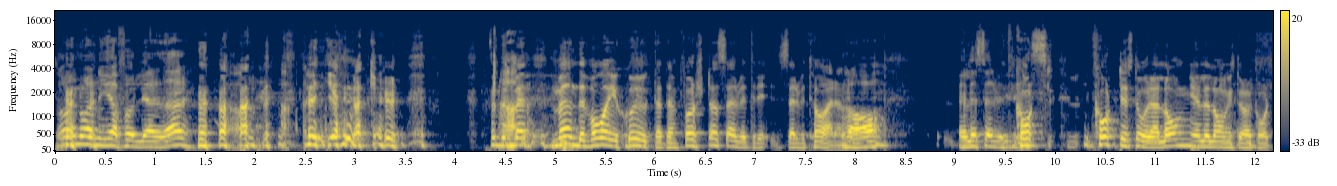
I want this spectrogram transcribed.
Så har vi några nya följare där. Jävla kul. Men, men det var ju sjukt att den första servitri- servitören Ja. Eller servitris. Kort, kort historia lång eller lång historia kort?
